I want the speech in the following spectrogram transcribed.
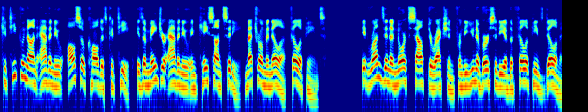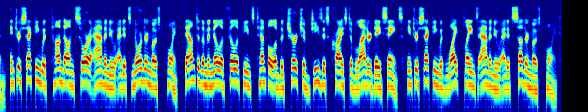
Katipunan Avenue, also called as Katip, is a major avenue in Quezon City, Metro Manila, Philippines. It runs in a north-south direction from the University of the Philippines Diliman, intersecting with Tandang Sora Avenue at its northernmost point, down to the Manila Philippines Temple of the Church of Jesus Christ of Latter-day Saints, intersecting with White Plains Avenue at its southernmost point.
